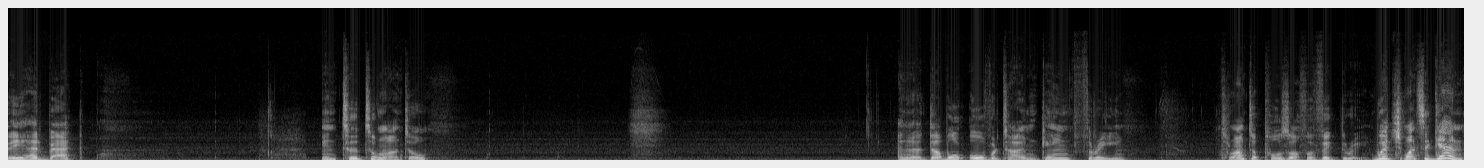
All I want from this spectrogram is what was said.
They head back into Toronto. And in a double overtime game three, Toronto pulls off a victory. Which, once again,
